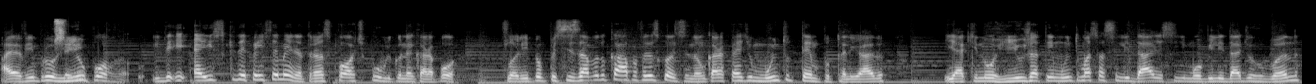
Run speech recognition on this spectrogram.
Aí eu vim pro Sim. Rio, porra. E, e é isso que depende também, né? Transporte público, né, cara? Pô, Floripa eu precisava do carro pra fazer as coisas, senão o cara perde muito tempo, tá ligado? E aqui no Rio já tem muito mais facilidade, assim, de mobilidade urbana.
